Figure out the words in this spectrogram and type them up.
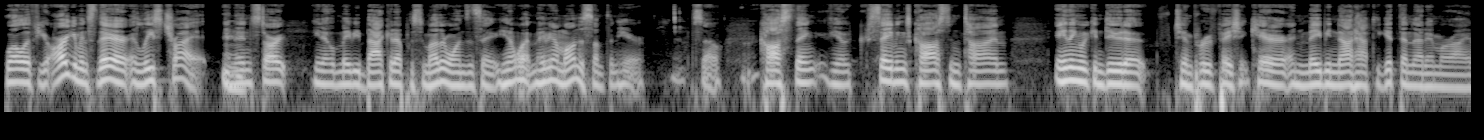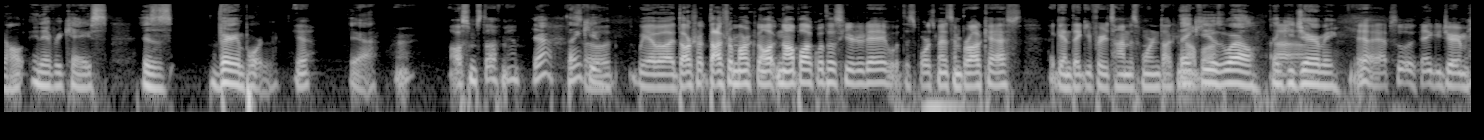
Well, if your argument's there, at least try it and mm-hmm. then start, you know, maybe back it up with some other ones and say, you know what, maybe I'm onto something here. Yeah. So, right. cost thing, you know, savings, cost, and time, anything we can do to to improve patient care and maybe not have to get them that MRI in all in every case is very important. Yeah. Yeah. Awesome stuff, man. Yeah, thank so you. We have uh, Dr. Dr. Mark Knobloch with us here today with the Sports Medicine broadcast. Again, thank you for your time this morning, Dr. Thank Knobloch. you as well. Thank uh, you, Jeremy. Yeah, absolutely. Thank you, Jeremy.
